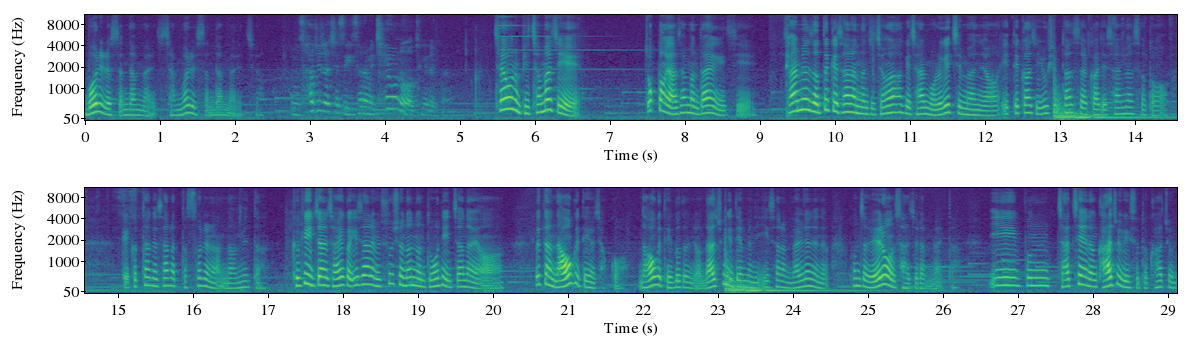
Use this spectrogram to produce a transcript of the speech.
머리를 쓴단 말이지. 잔머리를 쓴단 말이죠. 그럼 사주 자체에서 이 사람의 체온은 어떻게 될까요? 채우는 비참하지. 쪽방에 안 살면 다행이지. 살면서 어떻게 살았는지 정확하게 잘 모르겠지만요. 이때까지 65살까지 살면서도 깨끗하게 살았다 소리는 안 나옵니다. 그게 있잖아요. 자기가 이 사람이 쑤셔 넣는 돈이 있잖아요. 일단 나오게 돼요 자꾸. 나오게 되거든요. 나중에 되면 이 사람 말년에는 혼자 외로운 사주란 말이다. 이분 자체에는 가족이 있어도 가족,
